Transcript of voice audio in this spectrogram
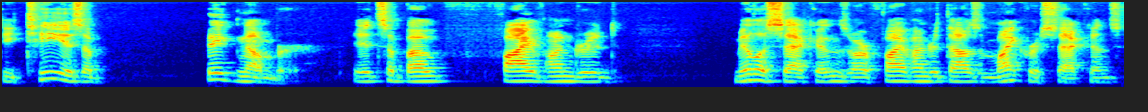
dt is a big number. It's about 500 milliseconds or 500,000 microseconds.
